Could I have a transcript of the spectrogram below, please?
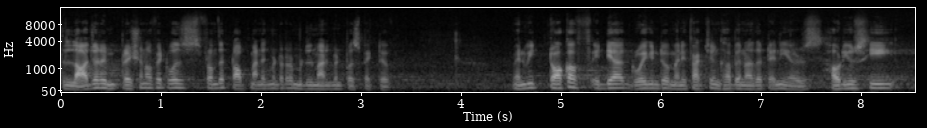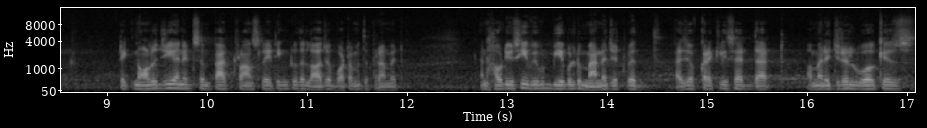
the larger impression of it was from the top management or middle management perspective. When we talk of India growing into a manufacturing hub in another 10 years, how do you see technology and its impact translating to the larger bottom of the pyramid? And how do you see we would be able to manage it with, as you've correctly said, that a managerial work is,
